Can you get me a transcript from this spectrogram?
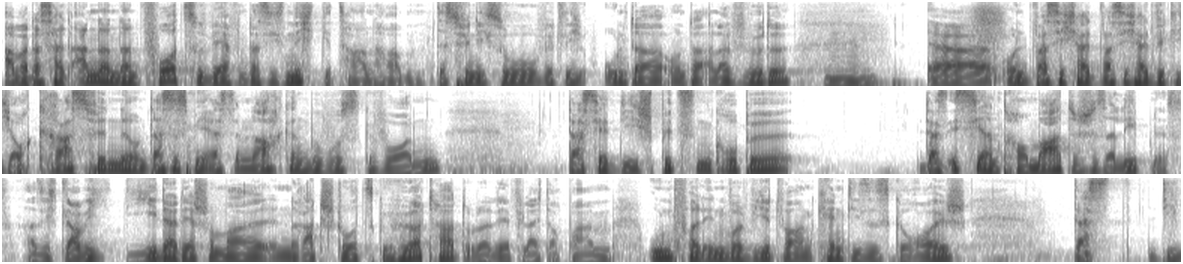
Aber das halt anderen dann vorzuwerfen, dass sie es nicht getan haben, das finde ich so wirklich unter, unter aller Würde. Mhm. Äh, und was ich halt, was ich halt wirklich auch krass finde, und das ist mir erst im Nachgang bewusst geworden, dass ja die Spitzengruppe das ist ja ein traumatisches Erlebnis. Also ich glaube, jeder, der schon mal einen Radsturz gehört hat oder der vielleicht auch beim Unfall involviert war und kennt dieses Geräusch, dass die,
